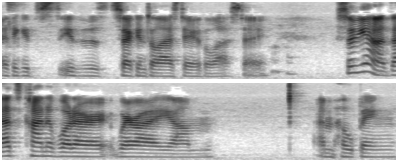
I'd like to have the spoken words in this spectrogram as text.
I think it's either the second to last day or the last day. Okay. So yeah, that's kind of what I where I um I'm hoping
